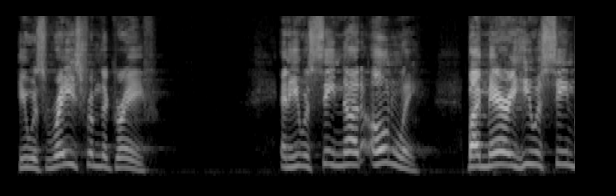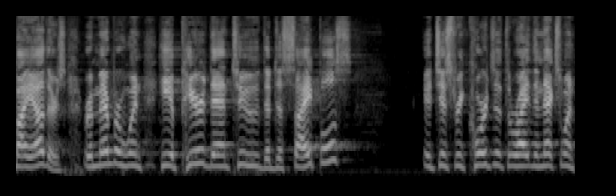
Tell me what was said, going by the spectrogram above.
He was raised from the grave, and He was seen not only by Mary, He was seen by others. Remember when He appeared then to the disciples? It just records it the right in the next one.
